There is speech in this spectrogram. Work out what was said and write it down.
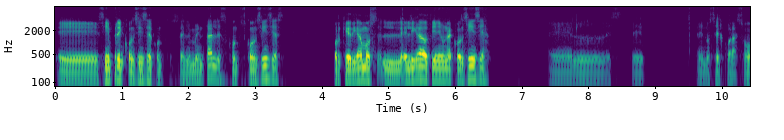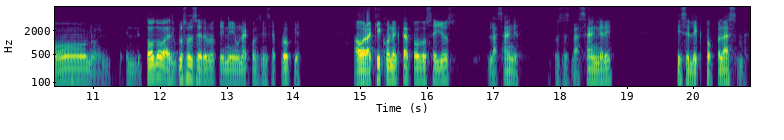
eh, siempre en conciencia con tus elementales, con tus conciencias, porque, digamos, el, hígado tiene una conciencia, el, este, eh, no sé, el corazón, o el, todo, incluso el cerebro tiene una conciencia propia. Ahora, ¿qué conecta a todos ellos? La sangre. Entonces, la sangre es el ectoplasma.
